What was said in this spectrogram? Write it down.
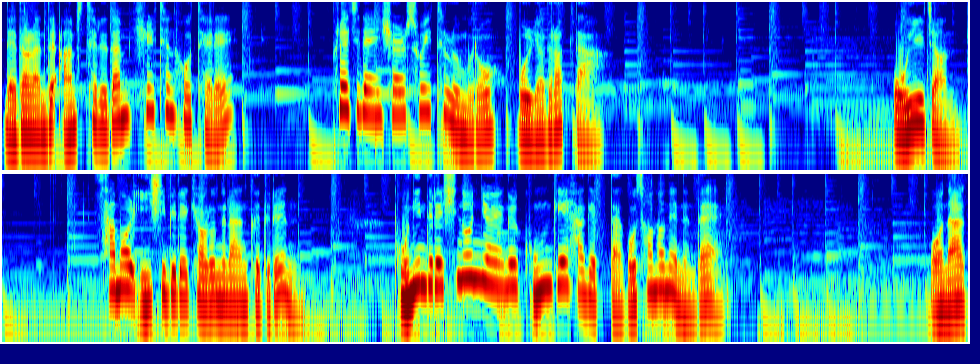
네덜란드 암스테르담 힐튼 호텔에 Presidential 스위트룸으로 몰려들었다. 5일 전 3월 20일에 결혼을 한 그들은 본인들의 신혼여행을 공개하겠다고 선언했는데 워낙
